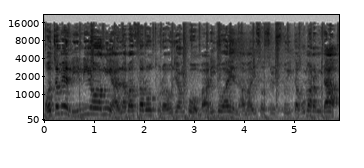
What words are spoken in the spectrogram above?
어쩌면 릴리 여왕이 알라바스타 로 돌아오지 않고 마리조아에 남아 있었을 수도 있다고 말합니다.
